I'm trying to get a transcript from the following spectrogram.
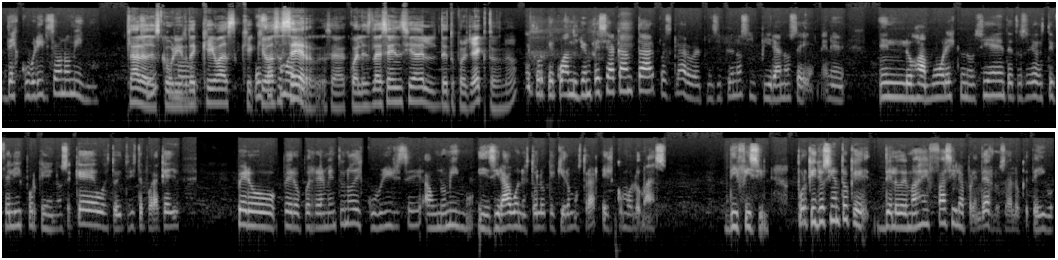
descubrirse a uno mismo. Claro, ¿sí? descubrir como, de qué vas, qué, qué vas a hacer, o sea, cuál es la esencia del, de tu proyecto, ¿no? Sí, porque cuando yo empecé a cantar, pues claro, al principio uno se inspira, no sé, en, el, en los amores que uno siente, entonces yo estoy feliz porque no sé qué, o estoy triste por aquello, pero, pero pues realmente uno descubrirse a uno mismo y decir, ah, bueno, esto es lo que quiero mostrar, es como lo más difícil, porque yo siento que de lo demás es fácil aprenderlo, o sea, lo que te digo,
